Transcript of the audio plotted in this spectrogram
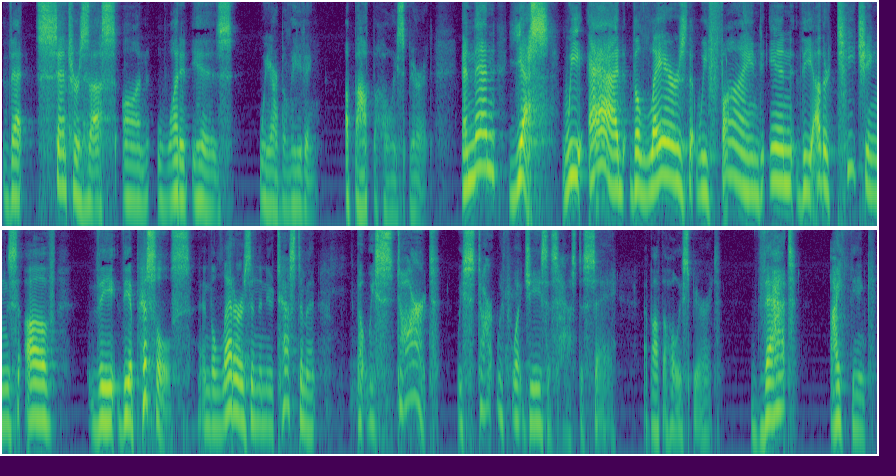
that centers us on what it is we are believing. about the Holy Spirit. And then, yes, we add the layers that we find in the other teachings of the, the epistles and the letters in the New Testament. But we start, we start with what Jesus has to say about the Holy Spirit. That, I think,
